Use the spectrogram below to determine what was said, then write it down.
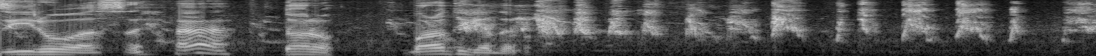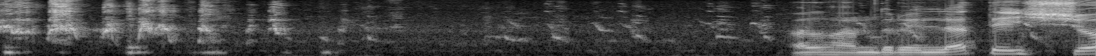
জিরো আছে হ্যাঁ ধরো, বড় থেকে ধরো। আলহামদুলিল্লাহ, তেইশশো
